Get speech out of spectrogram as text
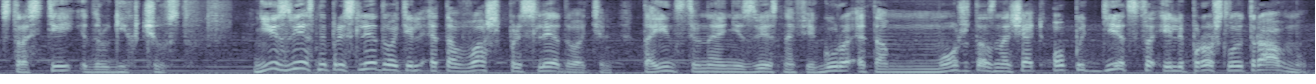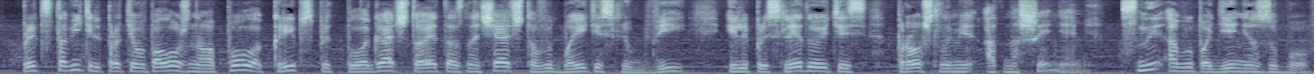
страстей и других чувств. Неизвестный преследователь – это ваш преследователь. Таинственная неизвестная фигура – это может означать опыт детства или прошлую травму. Представитель противоположного пола Крипс предполагает, что это означает, что вы боитесь любви или преследуетесь прошлыми отношениями. Сны о выпадении зубов.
